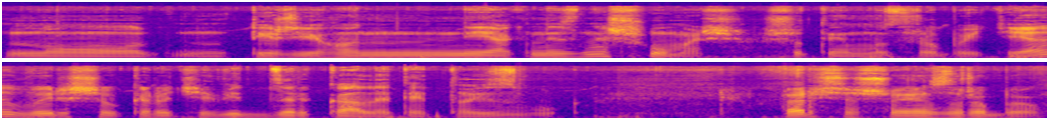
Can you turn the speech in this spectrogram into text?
Ну, ти ж його ніяк не знешумиш. Що ти йому зробити? Я вирішив, коротше, віддзеркалити той звук. Перше, що я зробив.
